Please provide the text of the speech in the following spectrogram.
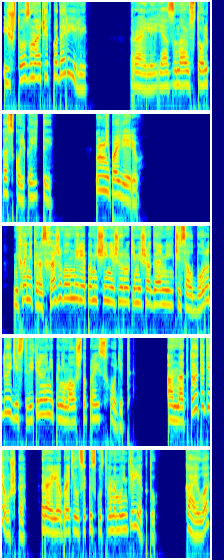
И что значит «подарили»?» «Райли, я знаю столько, сколько и ты». «Не поверю». Механик расхаживал, меряя помещение широкими шагами, чесал бороду и действительно не понимал, что происходит. «Анна, кто эта девушка?» Райли обратился к искусственному интеллекту. «Кайла?»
